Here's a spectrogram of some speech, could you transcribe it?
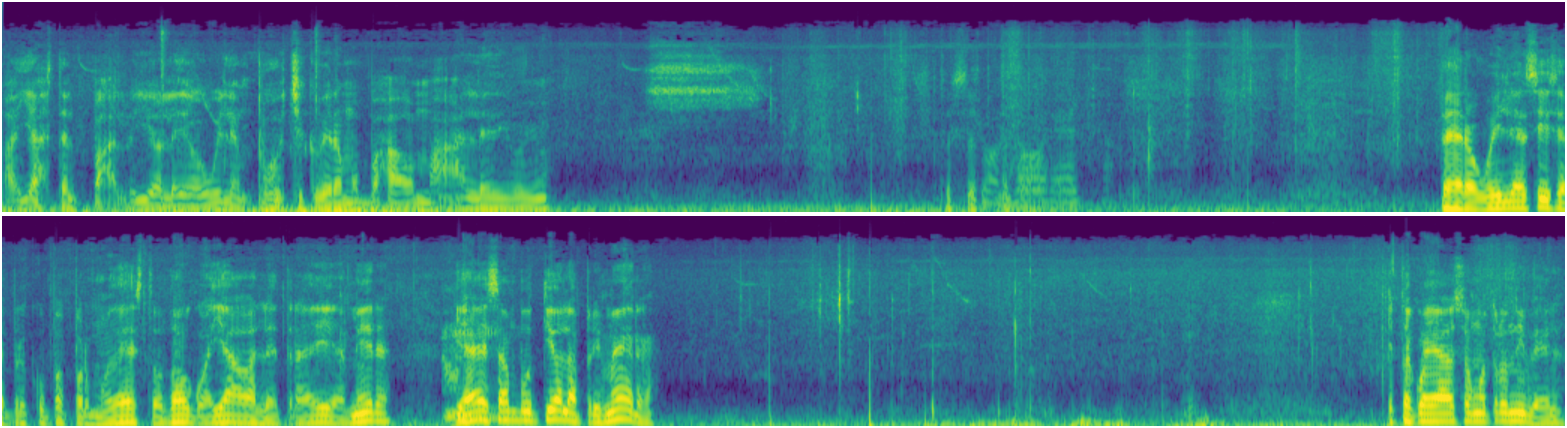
Allá está el palo. Y yo le digo a William Puche que hubiéramos bajado más, le digo yo. Entonces, pero William sí se preocupa por Modesto. Dos guayabas le traía. Mira, ya se zambutió la primera. Estas guayabas son otro nivel.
